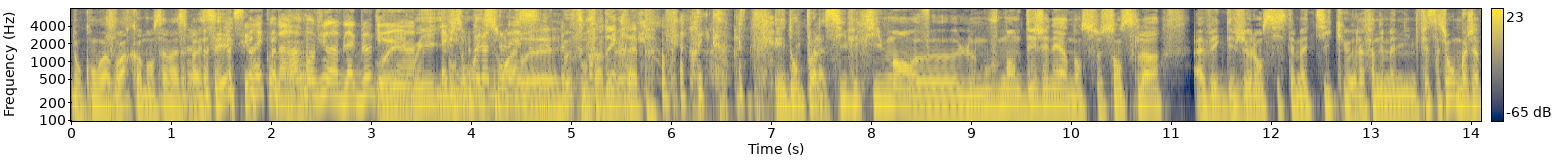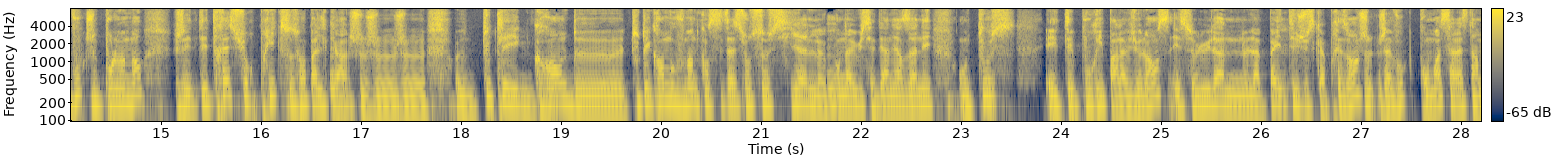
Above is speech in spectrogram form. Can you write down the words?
Donc, on va voir comment ça va se passer. C'est vrai qu'on a rarement vu un Black Bloc avec Oui, un- oui, avec ils une sont- ils sont assez- Ouais, peu faut faire des crêpes. Pour faire des crêpes. Et donc voilà, si effectivement euh, le mouvement dégénère dans ce sens-là, avec des violences systématiques euh, à la fin des manifestations, moi j'avoue que je, pour le moment, j'ai été très surpris que ce soit pas le cas. Je, je, je euh, toutes les grandes, euh, tous les grands mouvements de contestation sociale qu'on a eu ces dernières années ont tous été pourris par la violence, et celui-là ne l'a pas été jusqu'à présent. J'avoue que pour moi, ça reste un,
